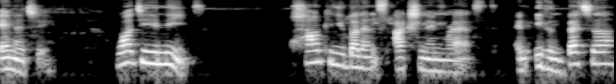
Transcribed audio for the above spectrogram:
energy. What do you need? How can you balance action and rest? And even better,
